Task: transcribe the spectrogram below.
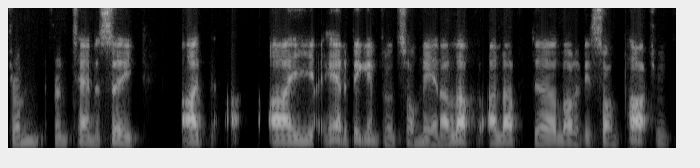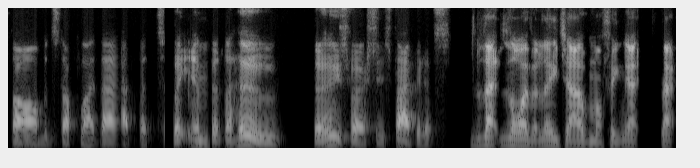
from from Tennessee. I I he had a big influence on me, and I love I loved uh, a lot of his song Parchment Farm and stuff like that. But but Mm. but the Who the Who's version is fabulous. That live at Leeds album, I think that that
